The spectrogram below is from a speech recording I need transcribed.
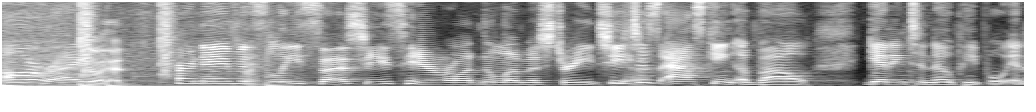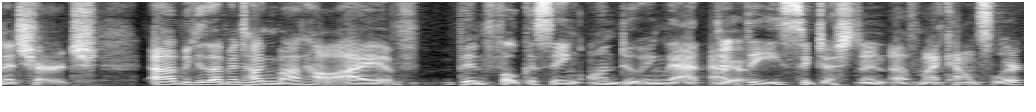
All right. Go ahead. Her name is Lisa. She's here on Dilemma Street. She's Yeah. just asking about getting to know people in a church. Uh, because I've been talking about how I have been focusing on doing that at Yeah. the suggestion of my counselor.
